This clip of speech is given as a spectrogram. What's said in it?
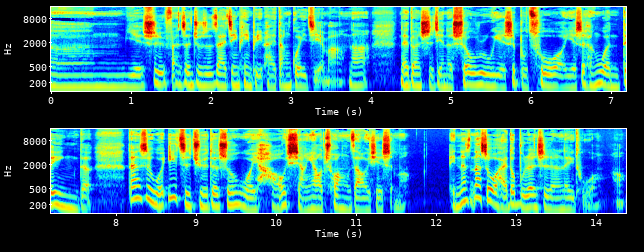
嗯，也是反正就是在精品品牌当柜姐嘛。那那段时间的收入也是不错，也是很稳定的。但是我一直觉得说，我好想要创造一些什么。诶，那那时候我还都不认识人类图哦，好。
